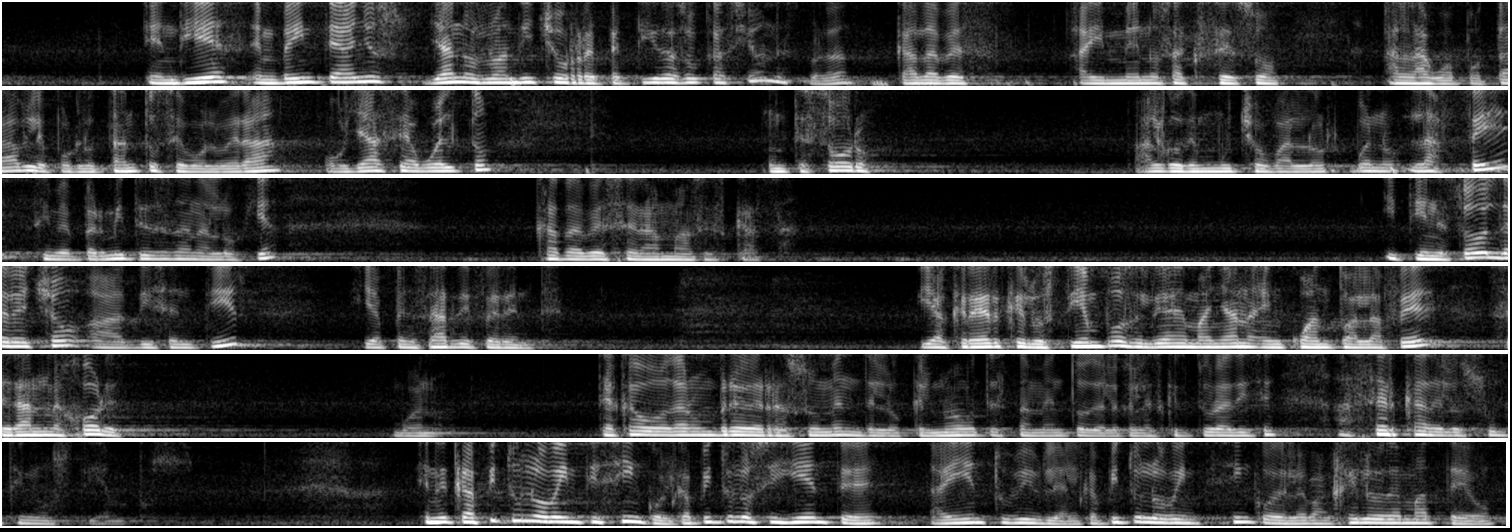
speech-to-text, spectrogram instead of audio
En 10, en 20 años ya nos lo han dicho repetidas ocasiones, ¿verdad? Cada vez hay menos acceso al agua potable, por lo tanto se volverá o ya se ha vuelto un tesoro, algo de mucho valor. Bueno, la fe, si me permites esa analogía, cada vez será más escasa. Y tienes todo el derecho a disentir y a pensar diferente. Y a creer que los tiempos del día de mañana en cuanto a la fe serán mejores. Bueno, te acabo de dar un breve resumen de lo que el Nuevo Testamento, de lo que la Escritura dice acerca de los últimos tiempos. En el capítulo 25, el capítulo siguiente, ahí en tu Biblia, el capítulo 25 del Evangelio de Mateo,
